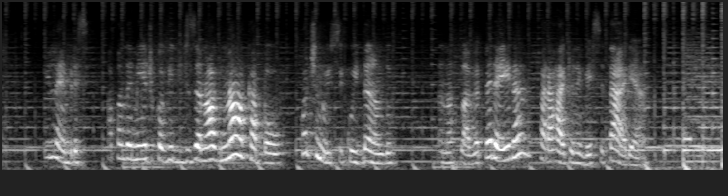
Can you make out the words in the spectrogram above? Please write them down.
E lembre-se, a pandemia de Covid-19 não acabou. Continue se cuidando. Ana Flávia Pereira, para a Rádio Universitária.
